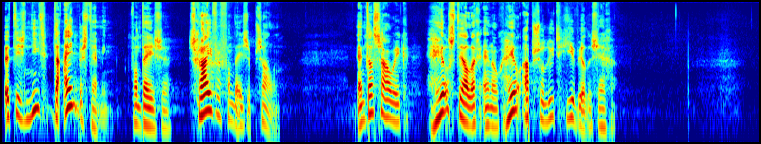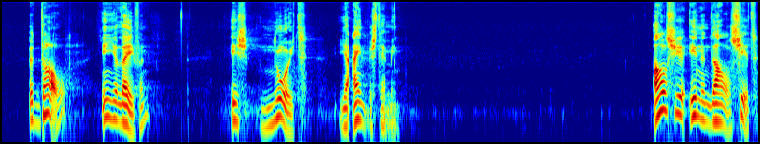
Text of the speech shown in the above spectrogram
Het is niet de eindbestemming van deze schrijver van deze psalm. En dat zou ik heel stellig en ook heel absoluut hier willen zeggen. Het dal in je leven is nooit je eindbestemming. Als je in een dal zit,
